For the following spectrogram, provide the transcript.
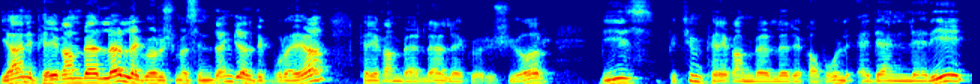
Yani peygamberlerle görüşmesinden geldik buraya. Peygamberlerle görüşüyor. Biz bütün peygamberleri kabul edenleri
